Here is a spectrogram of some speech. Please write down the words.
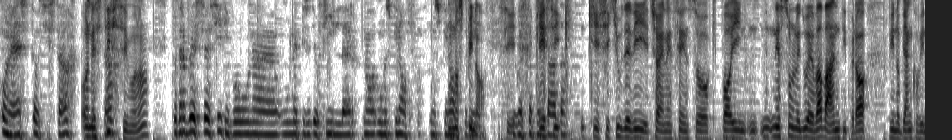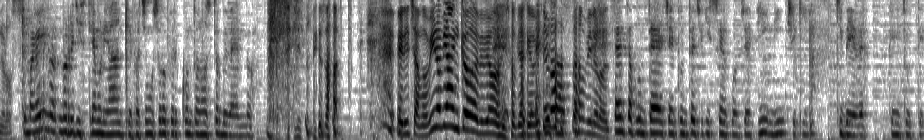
Onesto, ci sta. ci sta. Onestissimo, no? Potrebbe essere sì, tipo un, un episodio filler, no, uno spin-off. Uno spin-off, Uno di- spin-off, sì. di che si, che si chiude lì, cioè nel senso che poi nessuno dei due va avanti, però vino bianco, vino rosso. Che magari non, non registriamo neanche, facciamo solo per conto nostro bevendo. sì, esatto. E diciamo vino bianco e beviamo vino bianco, vino Esatto. rosso, vino rosso. Senza punteggio, cioè il punteggio chi se ne può, cioè vi- vince chi, chi beve, quindi tutti.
